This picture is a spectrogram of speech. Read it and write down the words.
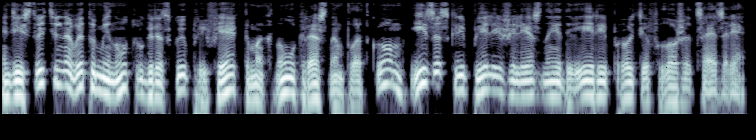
Действительно, в эту минуту городской префект махнул красным платком и заскрипели железные двери против ложи Цезаря.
